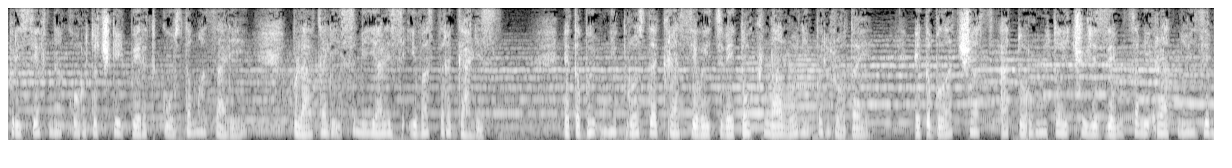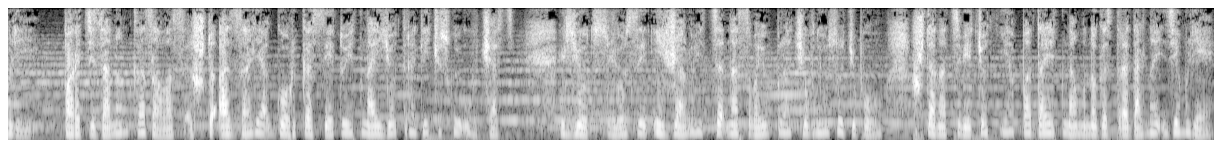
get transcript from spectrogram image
присев на корточки перед кустом азалий, плакали, смеялись и восторгались. Это был не просто красивый цветок на лоне природы. Это была часть отторгнутой чужеземцами родной земли. Партизанам казалось, что Азалия горько сетует на ее трагическую участь, льет слезы и жалуется на свою плачевную судьбу, что она цветет и опадает на многострадальной земле,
